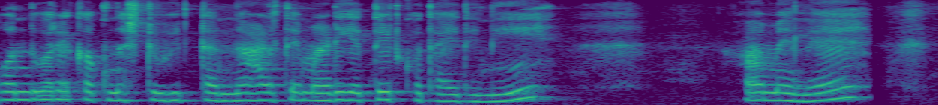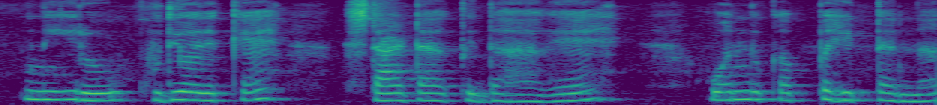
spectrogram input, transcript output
ಒಂದೂವರೆ ಕಪ್ನಷ್ಟು ಹಿಟ್ಟನ್ನು ಅಳತೆ ಮಾಡಿ ಎತ್ತಿಟ್ಕೊತಾ ಇದ್ದೀನಿ. ಆಮೇಲೆ ನೀರು ಕುದಿಯೋದಕ್ಕೆ ಸ್ಟಾರ್ಟ್ ಆಗ್ತಿದ್ದ ಹಾಗೆ ಒಂದು ಕಪ್ ಹಿಟ್ಟನ್ನು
